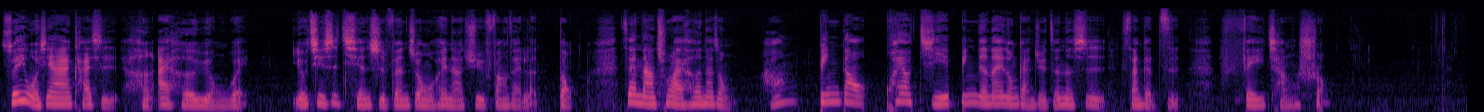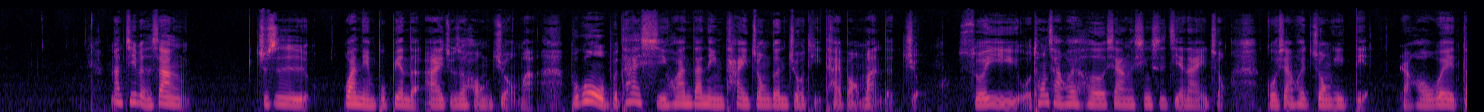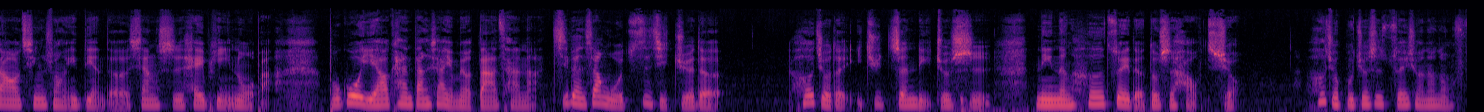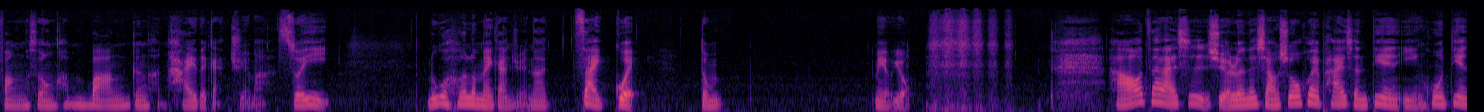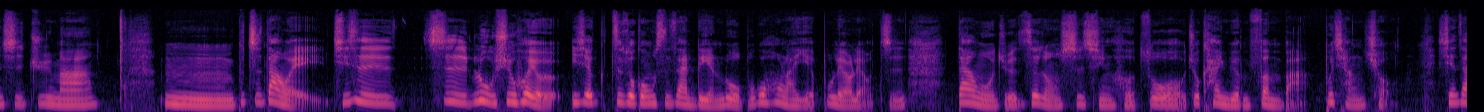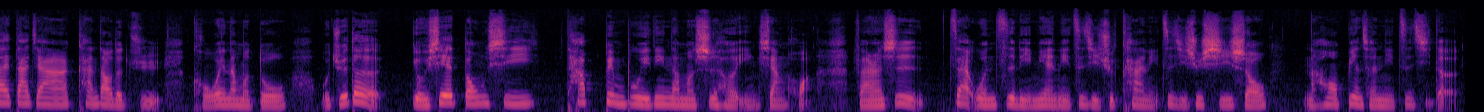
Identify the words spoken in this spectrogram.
所以我现在开始很爱喝原味，尤其是前十分钟我会拿去放在冷冻，再拿出来喝那种好像。冰到快要结冰的那一种感觉，真的是三个字，非常爽。那基本上就是万年不变的爱，就是红酒嘛。不过我不太喜欢单宁太重跟酒体太饱满的酒，所以我通常会喝像新世界那一种，果香会重一点，然后味道清爽一点的，像是黑皮诺吧。不过也要看当下有没有大餐啊。基本上我自己觉得。喝酒的一句真理就是，你能喝醉的都是好酒。喝酒不就是追求那种放松、很棒跟很嗨的感觉吗？所以，如果喝了没感觉，那再贵都没有用。好，再来是雪伦的小说会拍成电影或电视剧吗？嗯，不知道诶。其实。是陆续会有一些制作公司在联络，不过后来也不了了之。但我觉得这种事情合作就看缘分吧，不强求。现在大家看到的剧口味那么多，我觉得有些东西它并不一定那么适合影像化，反而是在文字里面你自己去看，你自己去吸收，然后变成你自己的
